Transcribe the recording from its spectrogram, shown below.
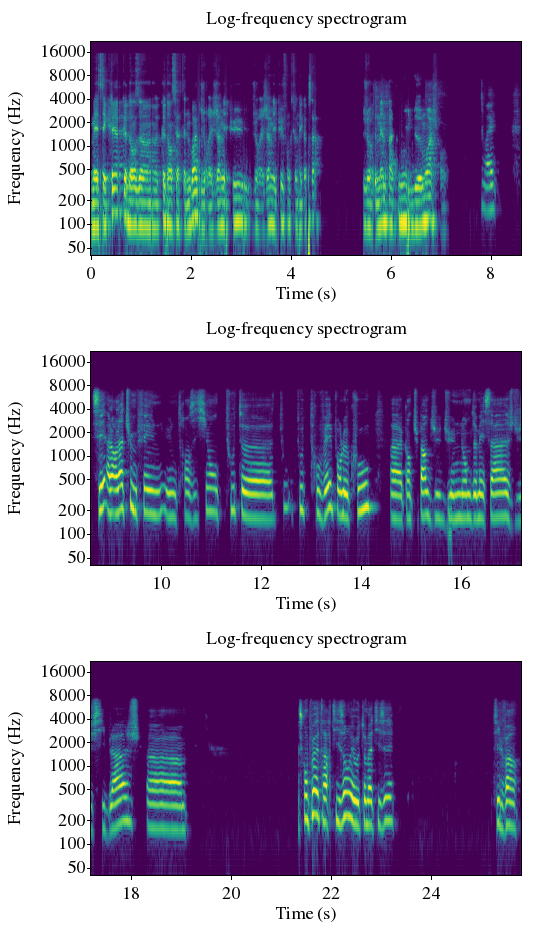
Mais c'est clair que dans un que dans certaines boîtes, j'aurais jamais pu j'aurais jamais pu fonctionner comme ça. J'aurais même pas tenu deux mois, je pense. Ouais. C'est alors là, tu me fais une, transition toute, euh, toute trouvée pour le coup. Euh, quand tu parles du, nombre de messages, du ciblage, euh, est-ce qu'on peut être artisan et automatisé, Sylvain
